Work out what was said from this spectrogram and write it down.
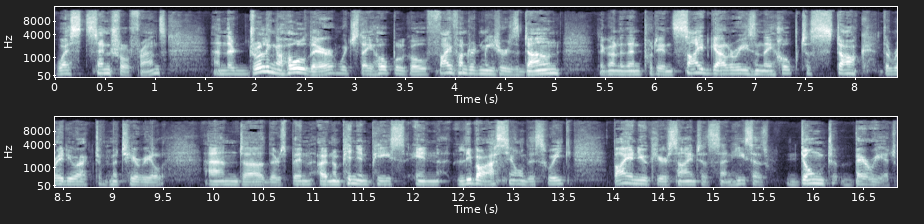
west central France. And they're drilling a hole there, which they hope will go 500 meters down. They're going to then put in side galleries and they hope to stock the radioactive material. And uh, there's been an opinion piece in Libération this week by a nuclear scientist, and he says, don't bury it.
